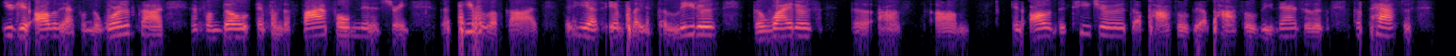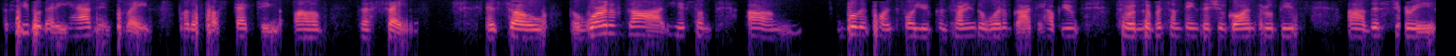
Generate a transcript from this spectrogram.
You get all of that from the Word of God and from those and from the fivefold ministry, the people of God that He has in place, the leaders, the writers, the uh, um, and all of the teachers, the apostles, the apostles, the evangelists, the pastors, the people that he has in place for the perfecting of the saints. And so the Word of God, here's some um, bullet points for you concerning the Word of God to help you to remember some things that you're going through this, uh, this series.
